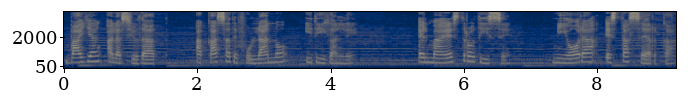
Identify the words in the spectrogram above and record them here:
vayan a la ciudad, a casa de fulano, y díganle, el maestro dice, mi hora está cerca,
